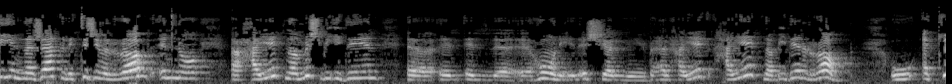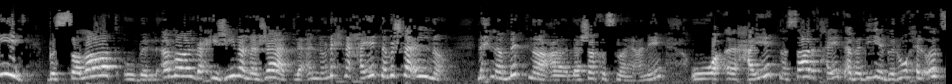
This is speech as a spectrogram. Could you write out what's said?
هي النجاة اللي بتيجي من الرب إنه حياتنا مش بإيدين آه، هون الأشياء اللي بهالحياة حياتنا بإيدين الرب. وأكيد بالصلاة وبالأمل رح يجينا نجاة لأنه نحن حياتنا مش لنا نحن متنا لشخصنا يعني. وحياتنا صارت حياة أبدية بروح القدس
